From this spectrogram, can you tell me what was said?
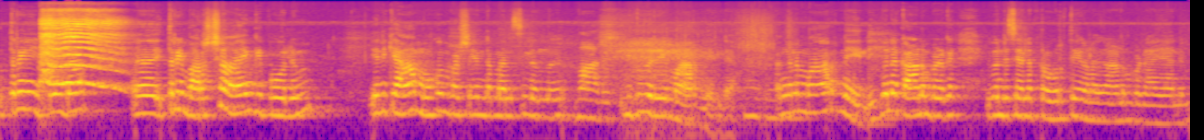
ഇത്രയും ഇപ്പോഴത്തെ ഇത്രയും വർഷമായെങ്കിൽ പോലും എനിക്ക് ആ മുഖം പക്ഷെ എന്റെ മനസ്സിലൊന്ന് മാറി. ഇതുവരെ മാറുന്നില്ല. അങ്ങനെ മാറുന്നേ ഇല്ല ഇവനെ കാണുമ്പോഴൊക്കെ ഇവന്റെ ചില പ്രവൃത്തികൾ കാണുമ്പോഴായാലും.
